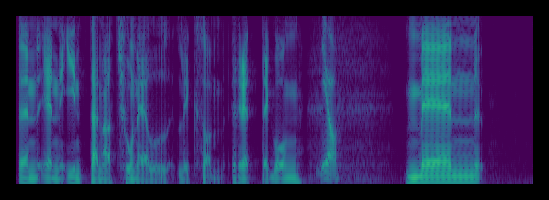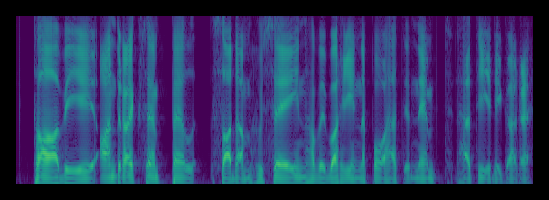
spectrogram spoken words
en, en internationell liksom, rättegång. Ja. Men tar vi andra exempel, Saddam Hussein har vi varit inne på, här, nämnt här tidigare.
